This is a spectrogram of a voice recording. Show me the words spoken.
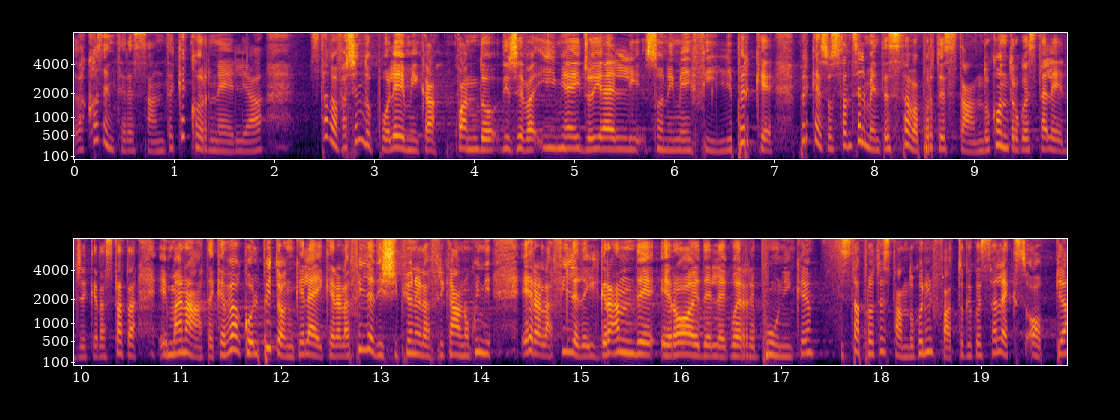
la cosa interessante è che Cornelia stava facendo polemica quando diceva i miei gioielli sono i miei figli. Perché? Perché sostanzialmente stava protestando contro questa legge che era stata emanata e che aveva colpito anche lei, che era la figlia di Scipione l'Africano, quindi era la figlia del grande eroe delle guerre puniche. Sta protestando con il fatto che questa Lex Oppia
